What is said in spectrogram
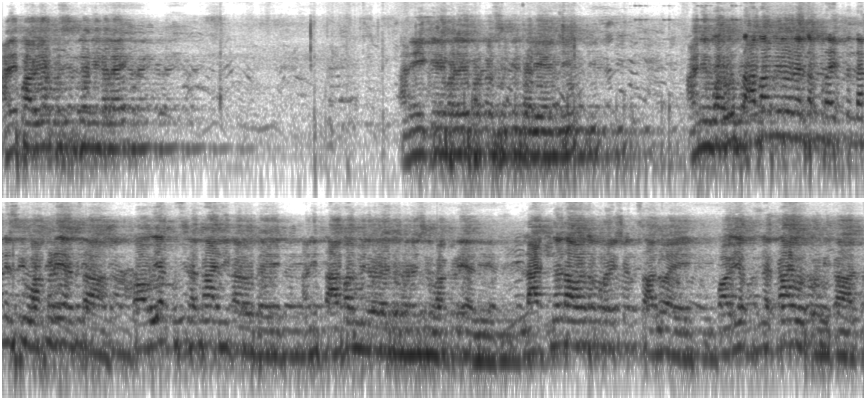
आणि पाहुया प्रसिद्ध निघालाय आणि एक झाली यांची. आणि वरून ताबा मिळवण्याचा प्रयत्न धनश्री वाकडे यांचा. पाहूया कुठला काय निकाल होत आहे आणि ताबा मिळवण्याचा धनश्री वाकडे आले. लाटणं नावाचं प्रवेशन चालू आहे. पाहूया कुठला काय होतो निकाल.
